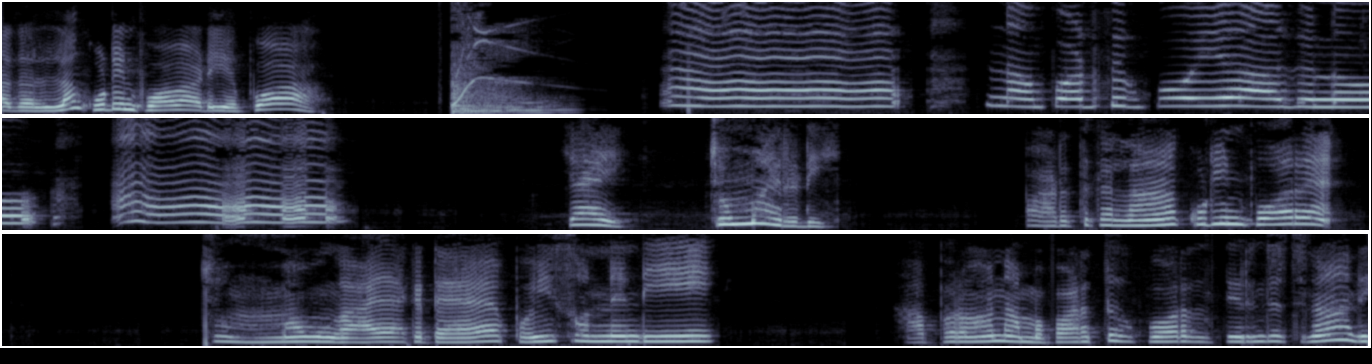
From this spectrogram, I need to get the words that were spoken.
அதெல்லாம் கூட்டின்னு போவாடியே போ. ஏய் சும்மா இருடி. படத்துக்கெல்லாம் கூட்டின்னு போறேன். சும்மா உங்க ஆயா கிட்ட போய் சொன்னேன்டி. அப்புறம் நம்ம படத்துக்கு போறது தெரிஞ்சிச்சுன்னா அது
